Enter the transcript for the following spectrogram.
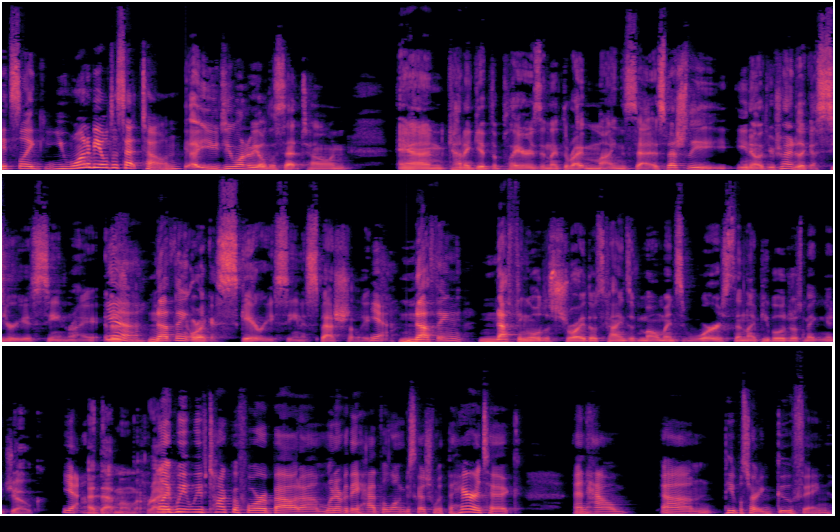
it's like you want to be able to set tone. uh, you do want to be able to set tone and kind of get the players in like the right mindset especially you know if you're trying to do like a serious scene right There's Yeah. nothing or like a scary scene especially Yeah. nothing nothing will destroy those kinds of moments worse than like people just making a joke Yeah. at that moment right Like we we've talked before about um, whenever they had the long discussion with the heretic and how um, people started goofing,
